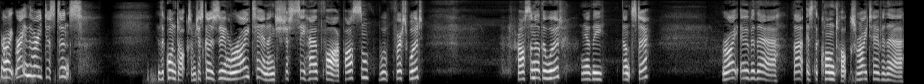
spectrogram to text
Right, right in the very distance is the Quantocks. I'm just going to zoom right in and just see how far. Past some first wood, past another wood near the Dunster. Right over there, that is the Quantocks, right over there.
